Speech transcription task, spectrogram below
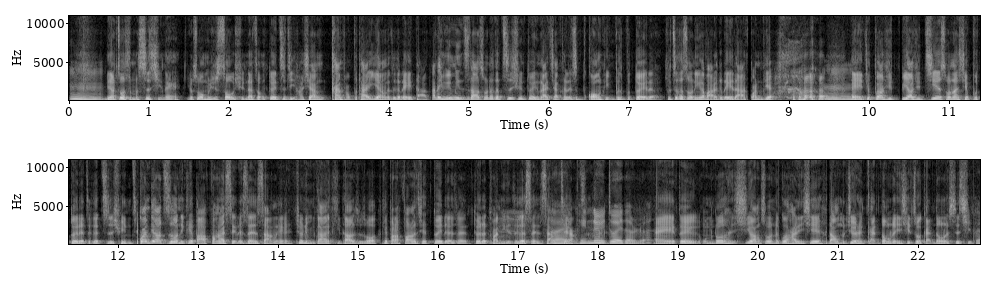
嗯，你要做什么事情呢？有时候我们去搜寻那种对自己好像看法不太一样的这个雷达，那你明明知道说那个资讯对你来讲可能是不公平，不是不对的，就这个时候你要把那个雷达关掉，哎，就不要去不要去接收那些不对的这个资讯。关掉之后，你可以把它放在谁的身上呢？就你们刚才提到的是说，可以把它放在一些对的人、对的团体的这个身上，这样子频率对的人。哎，对，我们都很希望说能够和一些让我们觉得很感动的人一起做感动的事情。对，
